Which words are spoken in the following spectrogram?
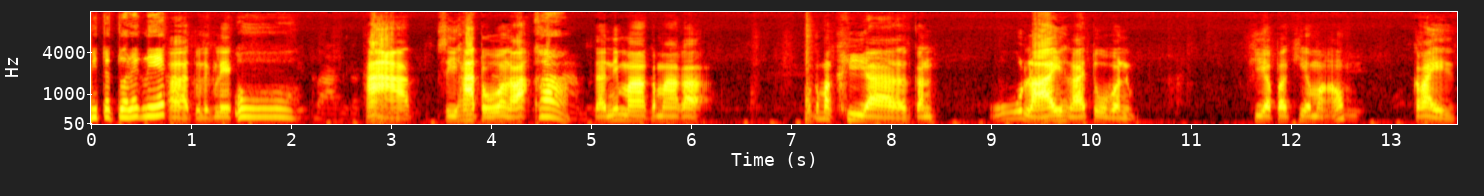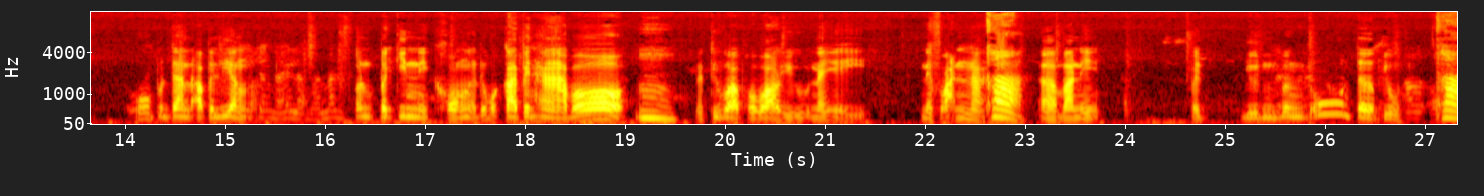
มีแต่ตัวเล็กอ่าตัวเล็กๆโอ้ๆห้าสี่ห้าตัวนั่นละค่ะ แต่อันนี้มาก็มาก็มันก็มาเคลียร์กันอู้หลายหลายตัววันเคลียร์ไปเคลียร์มาเอ้าไก่ โอ้ประดันเอาไปเลี้ยงมันไปกินนี่ของหรือว่าไก่เป็นหาบ่อืมแล้วที่ว่าเพราะว่าอยู่ในไอ้ในฝันนะค่ะ เออบ้านนี้ ไปยืนเบิ่งโอ้นเติบอยู่ ค่ะ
